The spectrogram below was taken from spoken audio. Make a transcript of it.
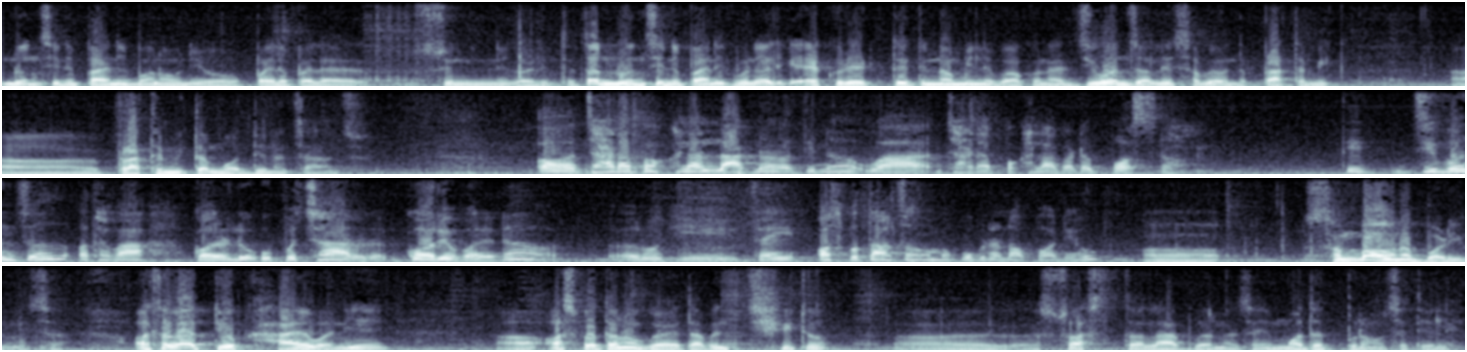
नुन चिनी पानी बनाउने हो पहिला पहिला सुनिने गरिन्थ्यो। तर नुन चिनी पानीको पनि अलिक एकुरेट त्यति नमिल्ने भएको हुनाले जीवनजल नै सबैभन्दा प्राथमिक प्राथमिकता म दिन चाहन्छु। झाडा पखला लाग्न नदिन वा झाडा पखलाबाट बस्न। ती जीवनजल अथवा घरेलु उपचार गर्यो भने रोगी चाहिँ अस्पतालसम्म पुग्न नपर्ने हो। सम्भावना बढी हुन्छ। अथवा त्यो खायो भने अस्पतालमा गए तापनि छिटो स्वास्थ्य लाभ गर्न चाहिँ मद्दत पुऱ्याउँछ त्यसले।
